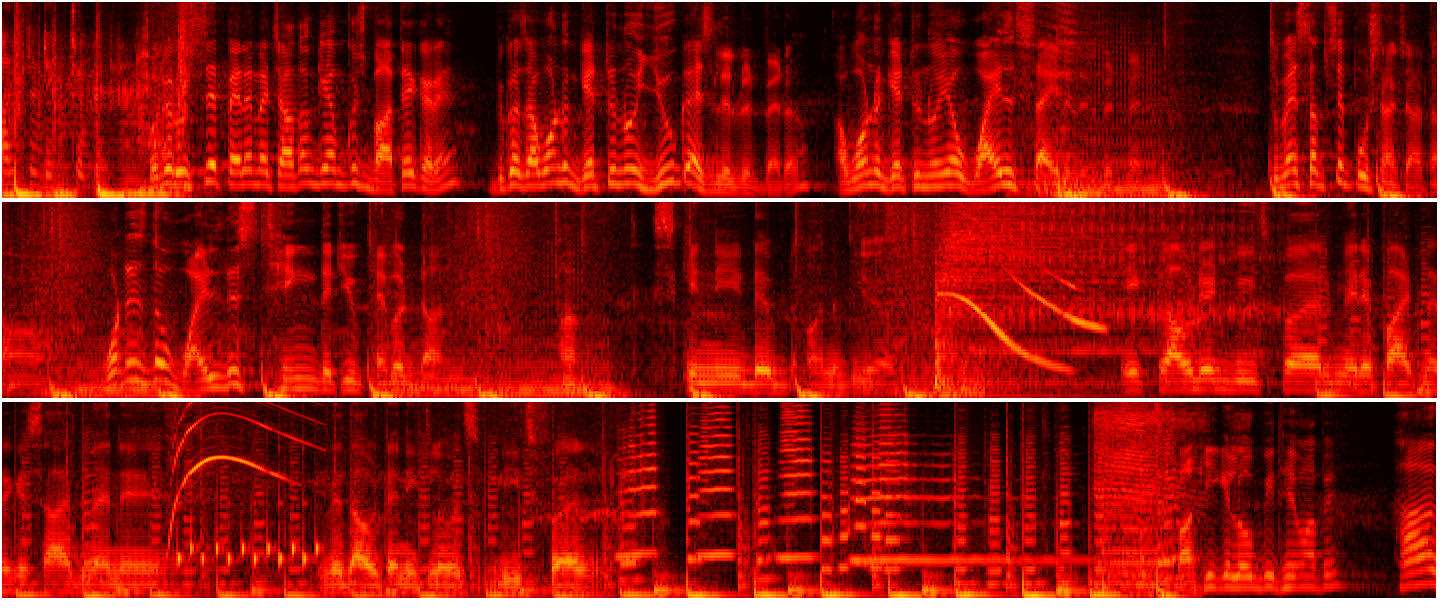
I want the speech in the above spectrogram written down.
unpredictable मगर उससे पहले मैं चाहता हूँ कि हम कुछ बातें करें because I want to get to know you guys little bit better I want to get to know your wild side little bit better तो मैं सबसे पूछना चाहता हूँ what is the wildest thing that you ever done हाँ। Skinny dipped on a beach एक क्राउडेड बीच पर मेरे पार्टनर के साथ मैंने विदाउट एनी क्लोथ्स बीच पर बाकी के लोग भी थे वहाँ पे? हाँ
